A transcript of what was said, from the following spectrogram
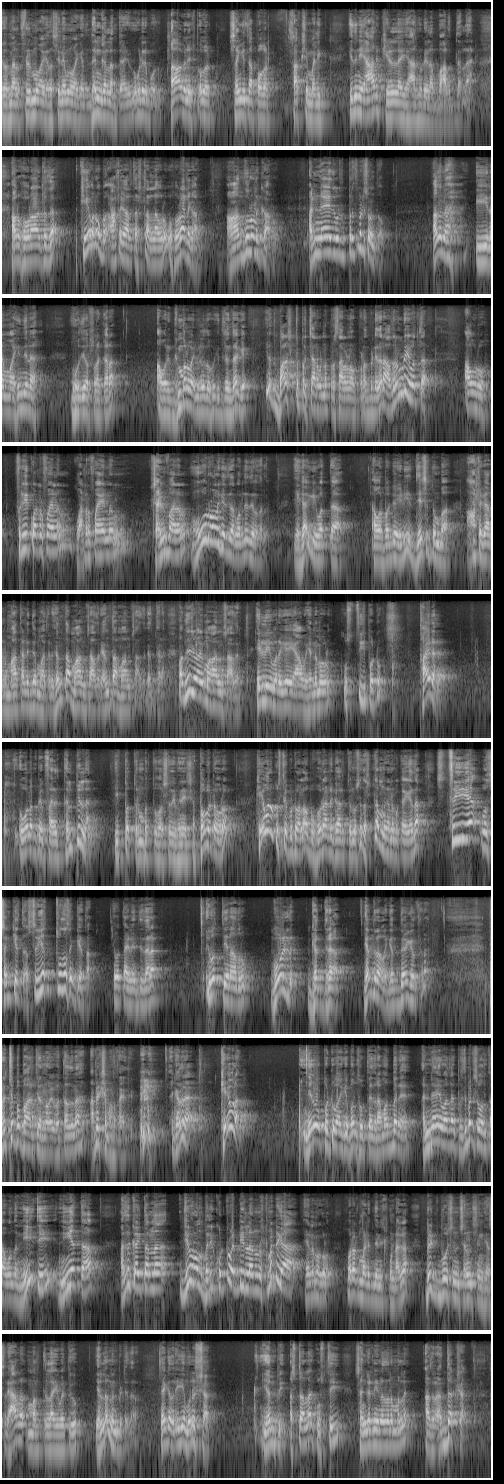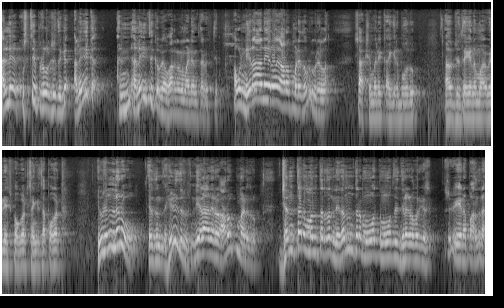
ಇವ್ರ ಮೇಲೆ ಫಿಲ್ಮು ಆಗ್ಯದ ಸಿನಿಮೂ ಆಗ್ಯದ ದಂಗಲ್ ಅಂತ ಹೇಳಿ ನೋಡಿರ್ಬೋದು. ಆ ವಿನೇಶ್ ಫೊಗಟ್ ಸಂಗೀತ ಫೊಗಟ್ ಸಾಕ್ಷಿ ಮಲಿಕ್. ಇದನ್ನು ಯಾರು ಕೇಳಿಲ್ಲ, ಯಾರು ನೋಡಿಲ್ಲ, ಭಾರತದಲ್ಲ. ಅವರು ಹೋರಾಟದ ಕೇವಲ ಒಬ್ಬ ಆಟಗಾರ ಅಲ್ಲ ಅವರು ಹೋರಾಟಗಾರರು, ಆಂದೋಲನಕಾರರು, ಅನ್ಯಾಯದ ವಿರುದ್ಧ ಪ್ರತಿಭಟಿಸುವಂಥವ್ರು. ಅದನ್ನು ಈ ನಮ್ಮ ಹಿಂದಿನ ಮೋದಿಯವರ ಸರ್ಕಾರ ಅವ್ರಿಗೆ ಬೆಂಬಲವಾಗಿ ನಿಲ್ಲದು ಹೋಗಿದ್ದರಿಂದಾಗಿ ಇವತ್ತು ಭಾಳಷ್ಟು ಪ್ರಚಾರವನ್ನು ಪ್ರಸಾರವನ್ನು ಅವ್ರು ಪಡೆದು ಬಿಟ್ಟಿದ್ದಾರೆ. ಅದರಲ್ಲೂ ಇವತ್ತು ಅವರು pre quarter final quarter final semifinal ಮೂರರಲ್ಲಿ ಗೆದ್ದಿದ್ದಾರೆ ಒಂದೇ ದಿನದಲ್ಲಿ. ಹೀಗಾಗಿ ಇವತ್ತು ಅವ್ರ ಬಗ್ಗೆ ಇಡೀ ದೇಶ ತುಂಬ ಆಟಗಾರರು ಮಾತಾಡಿದ್ದೇ ಮಾತಾಡಿದ್ದೆ ಎಂಥ ಮಹಾನ್ ಸಾಧನೆ ಎಂಥ ಮಹಾನ್ ಸಾಧನೆ ಅಂತಾರೆ ಮತ್ತು ನಿಜವಾಗಿ ಮಹಾನ್ ಸಾಧನೆ. ಇಲ್ಲಿವರೆಗೆ ಯಾವ ಹೆಣ್ಣುಮಗಳು ಕುಸ್ತಿಪಟು ಫೈನಲ್ ಒಲಿಂಪಿಕ್ ಫೈನಲ್ ತಲುಪಿಲ್ಲ. ಇಪ್ಪತ್ತೊಂಬತ್ತು ವರ್ಷದ ವಿನೇಶ ಪೊಗಟ್ ಅವರು ಕೇವಲ ಕುಸ್ತಿಪಟು ಅಲ್ಲ ಒಬ್ಬ ಹೋರಾಟಗಾರ್ತಿ ಅನ್ನಿಸೋದು ಅಷ್ಟು ನಮ್ಮ ಅನ್ಬೇಕಾಗ್ಯದ. ಸ್ತ್ರೀಯ ಒಂದು ಸಂಕೇತ, ಸ್ತ್ರೀಯತ್ವದ ಸಂಕೇತ. ಇವತ್ತು ನಿಂತಿದ್ದಾರೆ. ಇವತ್ತೇನಾದರೂ ಗೋಲ್ಡ್ ಗೆದ್ರ ಗೆದ್ರ ಅಲ್ಲ, ಗೆದ್ದೇ ಗೆಲ್ತಾರೆ. ಪ್ರತಿಯೊಬ್ಬ ಭಾರತೀಯರು ನಾವು ಇವತ್ತು ಅದನ್ನು ಅಪೇಕ್ಷೆ ಮಾಡ್ತಾ ಇದ್ವಿ. ಯಾಕಂದರೆ ಕೇವಲ ಏನೋ ಪಟುವಾಗಿ ಬಂದು ಹೋಗ್ತಾ ಇದ್ದಾರೆ ಆ ಬೇರೆ ಅನ್ಯಾಯವಾದಾಗ ಪ್ರತಿಭಟಿಸುವಂಥ ಒಂದು ನೀತಿ, ನಿಯತ್ತ ಅದಕ್ಕಾಗಿ ತನ್ನ ಜೀವನವನ್ನು ಬಲಿ ಕೊಟ್ಟರು ಅಡ್ಡಿಲ್ಲ ಅನ್ನೋಷ್ಟು ಮಟ್ಟಿಗೆ ಹೆಣ್ಣುಮಗಳು ಹೋರಾಟ ಮಾಡಿದ್ದು ನೆನೆಸ್ಕೊಂಡಾಗ ಬ್ರಿಜ್ ಭೂಷಣ್ ಶರಣ್ ಸಿಂಗ್ ಹೆಸರು. ಯಾರು ಮರ್ತಿಲ್ಲ ಇವತ್ತಿಗೂ ಎಲ್ಲ ನೆನ್ಪಿಟ್ಟಿದ್ದಾರೆ. ಯಾಕಂದರೆ ಈ ಮನುಷ್ಯ ಎಂ ಪಿ ಅಷ್ಟಲ್ಲ ಕುಸ್ತಿ ಸಂಘಟನೆ ಏನದ ನಮ್ಮಲ್ಲೇ. ಅದರ ಅಧ್ಯಕ್ಷ ಕುಸ್ತಿ ಪಟುಗಳ ಜೊತೆಗೆ ಅನೇಕ ಅನ್, ಅನೈತಿಕ ವ್ಯವಹಾರಗಳನ್ನು ಮಾಡಿದಂಥ ವ್ಯಕ್ತಿ. ಅವರು ನಿರಾನೇರವಾಗಿ ಆರೋಪ ಮಾಡಿದವರು ಇವರೆಲ್ಲ. ಸಾಕ್ಷಿ ಮಲಿಕ್ ಆಗಿರ್ಬೋದು, ಅದ್ರ ಜೊತೆಗೆ ನಮ್ಮ ವಿನೇಶ್ ಪೊಗಟ್, ಸಂಗೀತ ಪೊಗಟ್, ಇವರೆಲ್ಲರೂ ಇದನ್ನು ಹೇಳಿದರು ನೇರಾನೇರ ಆರೋಪ ಮಾಡಿದರು. ಜಂತರ ಮಂತರದಲ್ಲಿ ನಿರಂತರ ಮೂವತ್ತು, ಮೂವತ್ತೈದು ದಿನಗಳವರೆಗೆ ಏನಪ್ಪ ಅಂದ್ರೆ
